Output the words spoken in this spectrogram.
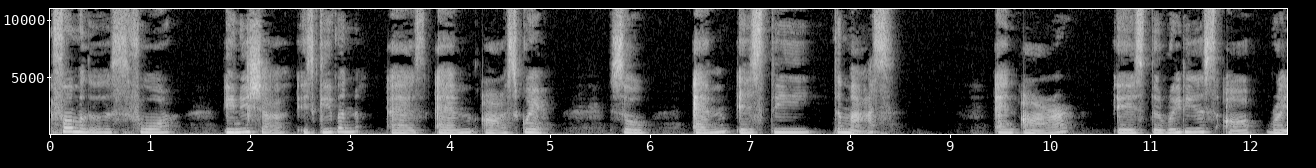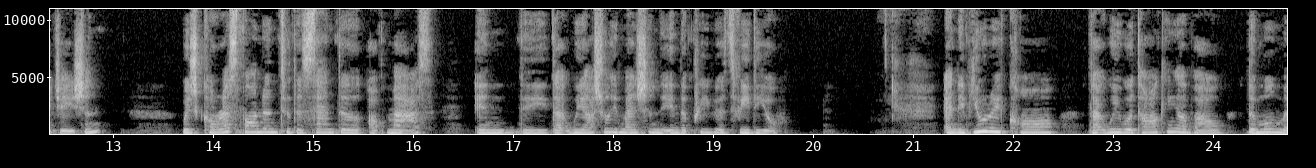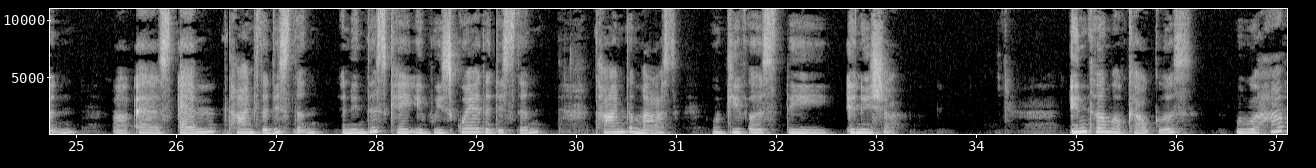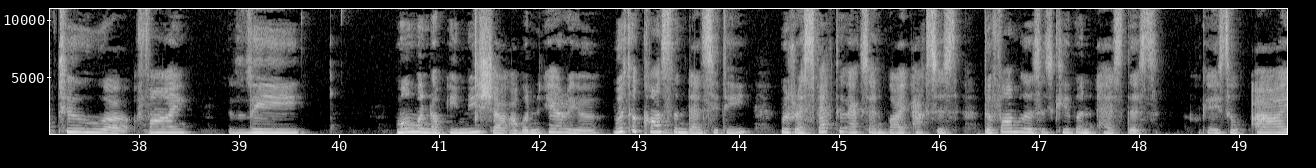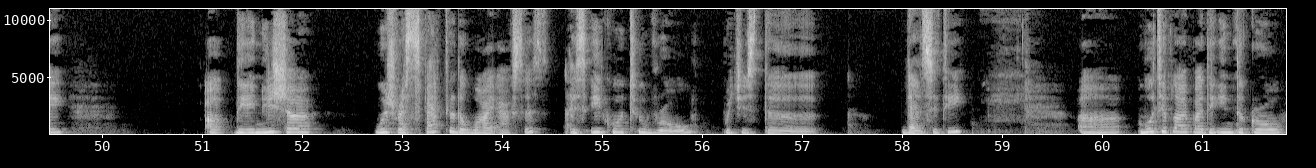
formulas for inertia is given as mr squared. So m is the the mass, and r is the radius of gyration, which corresponded to the center of mass in the that we actually mentioned in the previous video. And if you recall that we were talking about the moment uh, as m times the distance, and in this case, if we square the distance times the mass, will give us the inertia. In terms of calculus, we will have to uh, find the moment of inertia of an area with a constant density with respect to x and y axis. The formula is given as this. Okay, so I, uh, the inertia with respect to the y-axis is equal to rho, which is the density, uh, multiplied by the integral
